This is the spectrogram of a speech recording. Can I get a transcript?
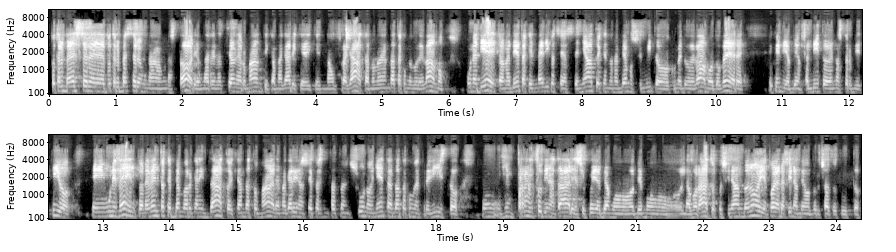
potrebbe essere, potrebbe essere una, una, storia, una relazione romantica magari che, che, è naufragata, non è andata come volevamo, una dieta, una dieta che il medico ci ha assegnato e che non abbiamo seguito come dovevamo, a dovere, e quindi abbiamo fallito il nostro obiettivo. E un evento, un evento che abbiamo organizzato e che è andato male, magari non si è presentato nessuno, niente è andato come previsto, un, un pranzo di Natale su cui abbiamo, abbiamo, lavorato cucinando noi e poi alla fine abbiamo bruciato tutto.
